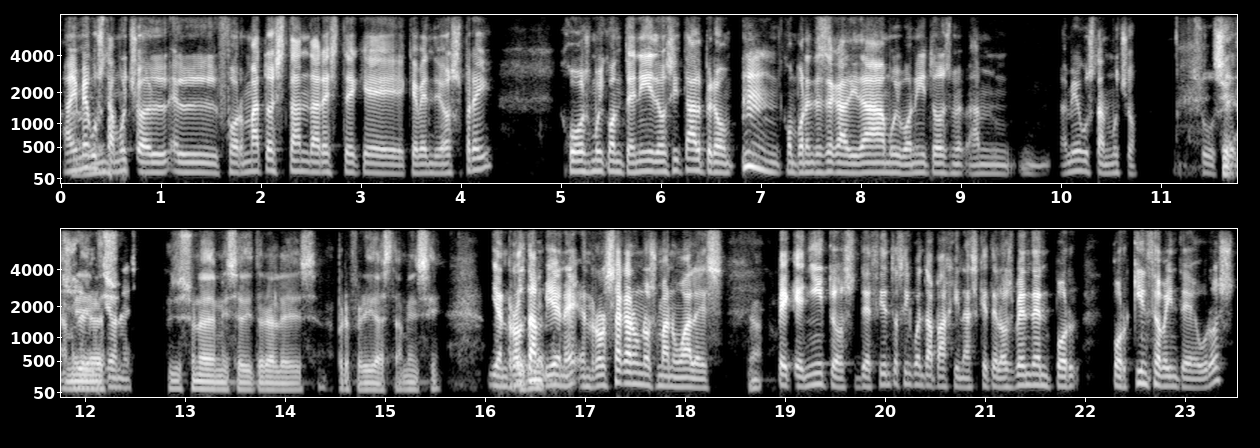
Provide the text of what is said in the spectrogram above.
A mí me gusta mucho el, el formato estándar este que, que vende Osprey. Juegos muy contenidos y tal, pero componentes de calidad muy bonitos. A, mí me gustan mucho sus, Sí, eh, sus es- ediciones. Es una de mis editoriales preferidas también, sí. Y en pues rol no- también, ¿eh? En rol sacan unos manuales pequeñitos de 150 páginas que te los venden por, por 15 o 20 euros.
